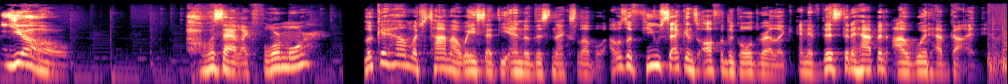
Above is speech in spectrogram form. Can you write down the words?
yo. What's that, like four more? Look at how much time I waste at the end of this next level. I was a few seconds off of the gold relic, and if this didn't happen, I would have gotten it.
